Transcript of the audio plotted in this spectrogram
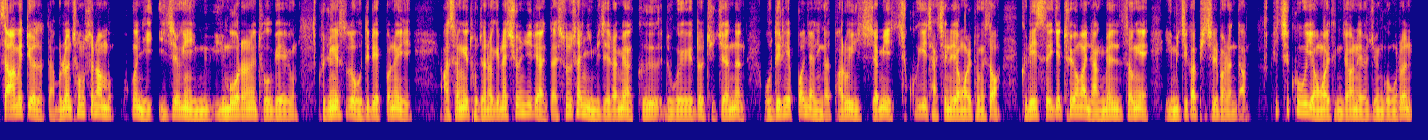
싸움에 뛰어들었다. 물론 청순함 혹은 이- 이지적인 이모라는 두 배우 그 중에서도 오드리 헵번의 아성에 도전하기는 쉬운 일이 아니다. 순수한 이미지라면 그 누구에게도 뒤지 않는 오드리 헵번이 아닌가. 바로 이 지점이 히치콕이 자신의 영화를 통해서 그레이스에게 투영한 양면성의 이미지가 빛을 발한다. 히치콕의 영화에 등장하는 여주인공으로는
